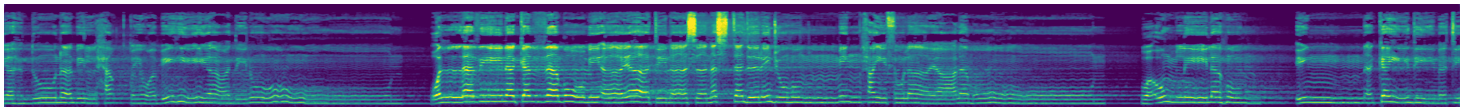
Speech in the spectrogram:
يهدون بالحق وبه يعدلون. والذين كذبوا بآياتنا سنستدرجهم من حيث لا يعلمون. وأملي لهم إن كيدي متين.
